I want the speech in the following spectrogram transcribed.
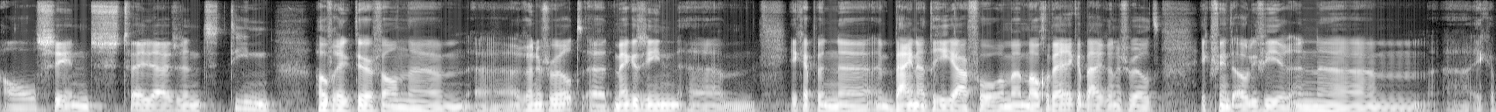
al sinds 2010 hoofdredacteur van um, uh, Runners World, het magazine. Um, ik heb een, uh, een, bijna drie jaar voor hem mogen werken bij Runners World. Ik vind Olivier een. Uh, ik heb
